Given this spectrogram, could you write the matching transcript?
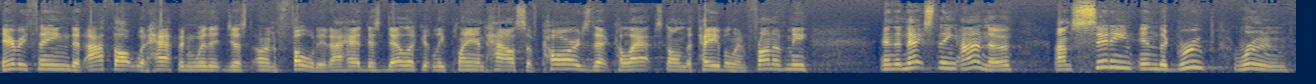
everything that I thought would happen with it just unfolded. I had this delicately planned house of cards that collapsed on the table in front of me. And the next thing I know, I'm sitting in the group room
